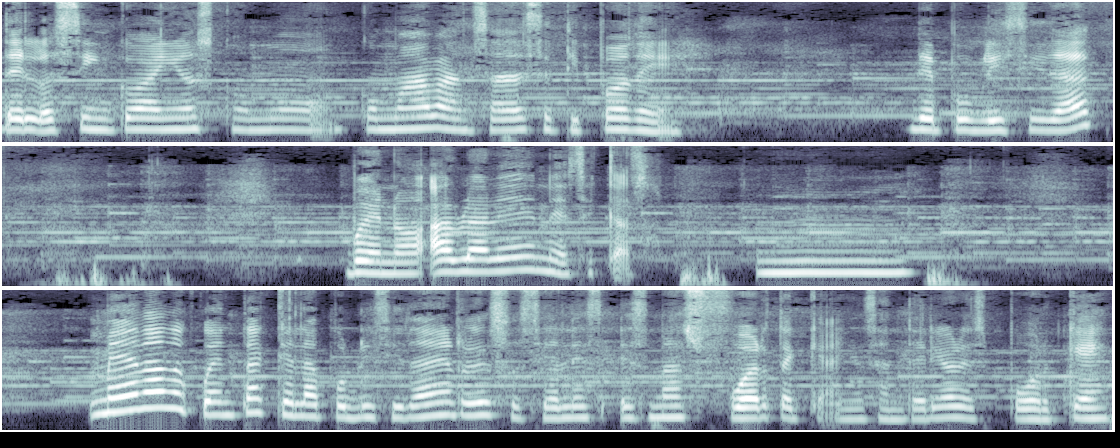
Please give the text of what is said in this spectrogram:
de los cinco años, cómo, cómo ha avanzado este tipo de, de publicidad. Bueno, hablaré en ese caso. Mm, me he dado cuenta que la publicidad en redes sociales es más fuerte que años anteriores. ¿Por qué?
